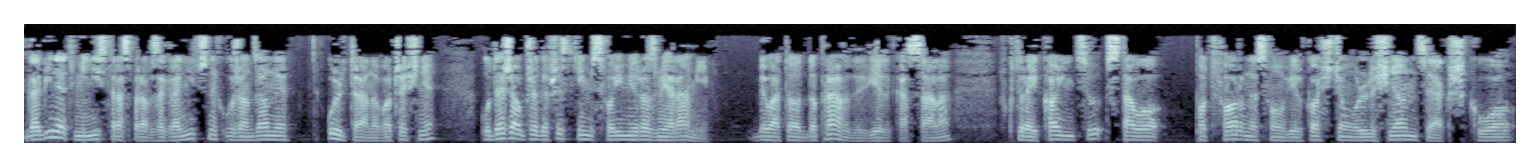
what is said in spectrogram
Gabinet ministra spraw zagranicznych, urządzony ultranowocześnie, uderzał przede wszystkim swoimi rozmiarami. Była to doprawdy wielka sala, w której końcu stało potworne swą wielkością, lśniące jak szkło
